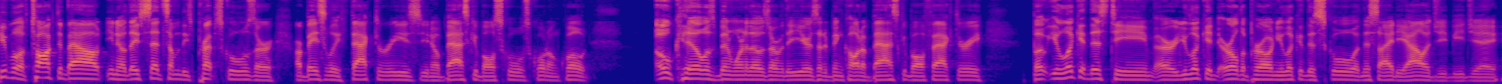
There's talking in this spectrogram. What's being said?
people have talked about. You know, they've said some of these prep schools are are basically factories. You know, basketball schools, quote unquote. Oak Hill has been one of those over the years that have been called a basketball factory. But you look at this team, or you look at Earl the Pearl, and you look at this school and this ideology, BJ.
